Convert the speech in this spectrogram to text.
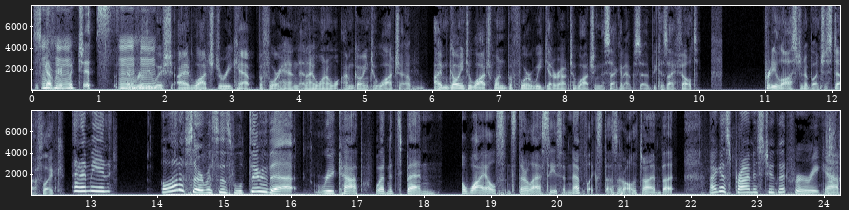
Discovery of Mhm. Witches. I really Mhm. wish I had watched a recap beforehand, and I want to. I'm going to watch a. I'm going to watch one before we get around to watching the second episode because I felt pretty lost in a bunch of stuff. Like, And I mean, a lot of services will do that recap when it's been a while since their last season. Netflix does it all the time, but I guess Prime is too good for a recap.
